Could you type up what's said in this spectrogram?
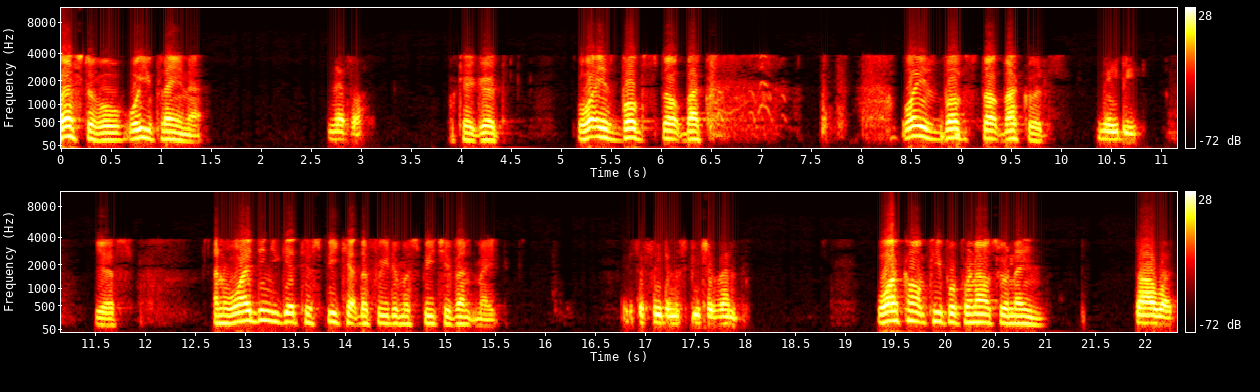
First of all, what are you playing at? Never. Okay, good. What is Bob spelt back? what is Bob spelt backwards? Maybe. Yes. And why didn't you get to speak at the freedom of speech event, mate? It's a freedom of speech event. Why can't people pronounce your name? Dawat.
